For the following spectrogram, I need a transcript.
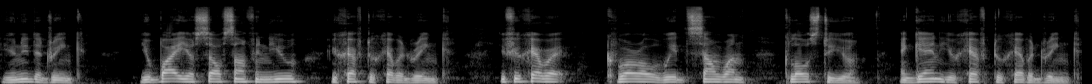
you need a drink. You buy yourself something new, you have to have a drink. If you have a quarrel with someone close to you, again you have to have a drink.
